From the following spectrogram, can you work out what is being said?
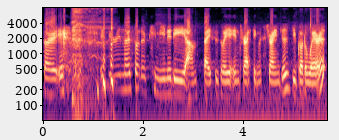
so if, if you're in those sort of community um, spaces where you're interacting with strangers, you've got to wear it.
